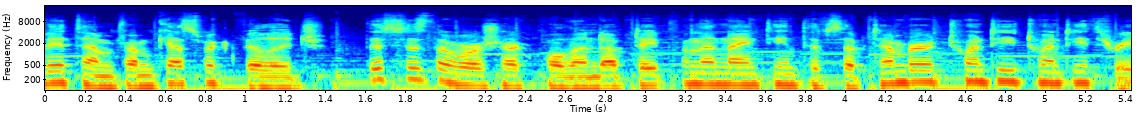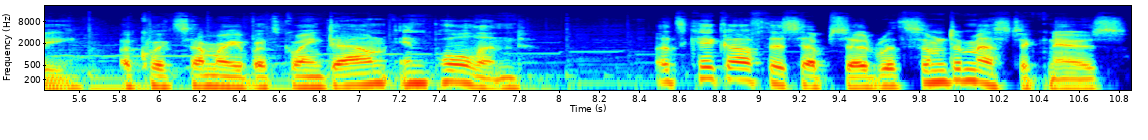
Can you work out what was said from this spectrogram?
Witam from Keswick Village. This is the Rorshok Poland update from the 19th of September 2023. A quick summary of what's going down in Poland. Let's kick off this episode with some domestic news.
